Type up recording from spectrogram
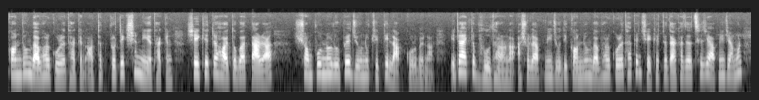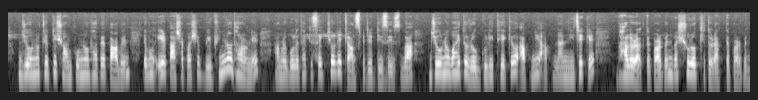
কন্ডোম ব্যবহার করে থাকেন, অর্থাৎ প্রোটেকশন নিয়ে থাকেন, সেই ক্ষেত্রে হয়তো বা তারা সম্পূর্ণরূপে যৌন তৃপ্তি লাভ করবে না। এটা একটা ভুল ধারণা। আসলে আপনি যদি কন্ডোম ব্যবহার করে থাকেন, সেক্ষেত্রে দেখা যাচ্ছে যে আপনি যেমন যৌন তৃপ্তি সম্পূর্ণভাবে পাবেন এবং এর পাশাপাশি বিভিন্ন ধরনের আমরা বলে থাকি সেক্সুয়ালি ট্রান্সমিটেড ডিজিজ বা যৌনবাহিত রোগগুলি থেকেও আপনি আপনার নিজেকে ভালো রাখতে পারবেন বা সুরক্ষিত রাখতে পারবেন।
